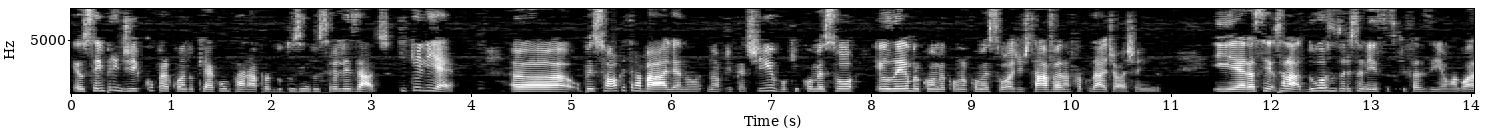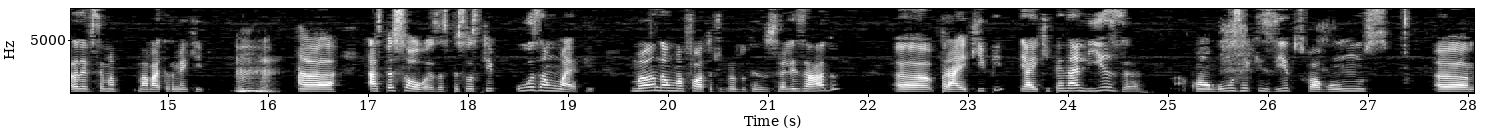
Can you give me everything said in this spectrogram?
Eu sempre indico para quando quer comparar produtos industrializados. O que, que ele é? Ah, o pessoal que trabalha no, no aplicativo, que começou, eu lembro como, como começou, a gente estava na faculdade, eu acho ainda. E era, sei sei lá, duas nutricionistas que faziam. Agora deve ser uma, uma baita de uma equipe. Uhum. Ah, as pessoas, as pessoas que usam o app, mandam uma foto de um produto industrializado para a equipe e a equipe analisa com alguns requisitos, com alguns ah,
